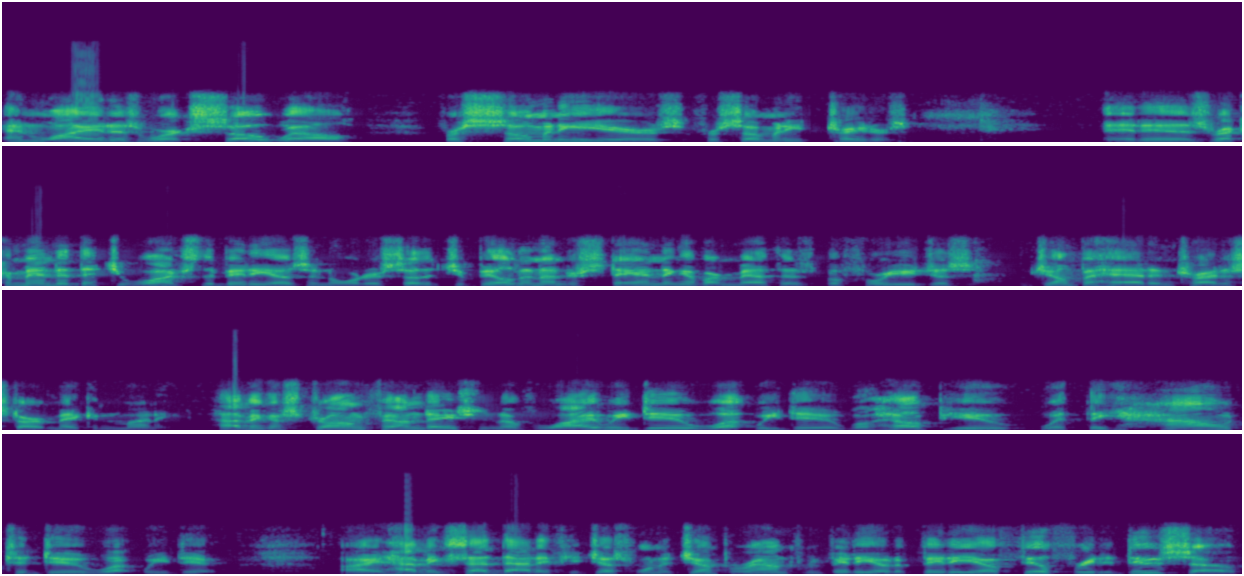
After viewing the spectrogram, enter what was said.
and why it has worked so well for so many years for so many traders it is recommended that you watch the videos in order so that you build an understanding of our methods before you just jump ahead and try to start making money. Having a strong foundation of why we do what we do will help you with the how to do what we do. All right, having said that, if you just want to jump around from video to video, feel free to do so.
